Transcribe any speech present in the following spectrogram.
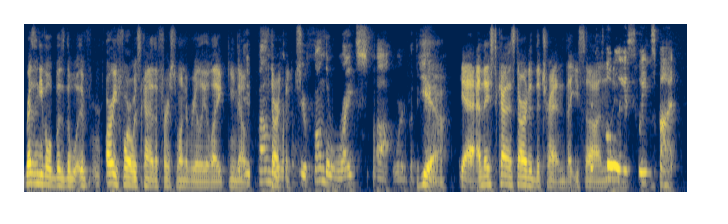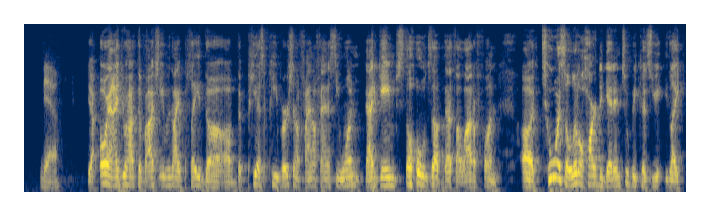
Resident Evil was the RE4 was kind of the first one to really like you know it found the right, the it found the right spot where to put the yeah, yeah, and they kind of started the trend that you saw. it's In, totally a sweet spot. yeah, Yeah. Oh, and I do have to vouch. Even though I played the uh, the PSP version of Final Fantasy One, that game still holds up. That's a lot of fun. Uh, two is a little hard to get into because you like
